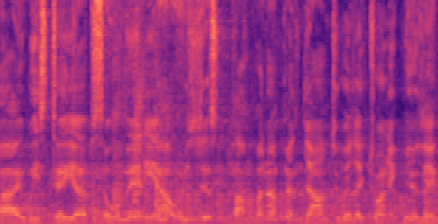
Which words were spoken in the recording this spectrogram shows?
Why we stay up so many hours just pumping up and down to electronic music,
